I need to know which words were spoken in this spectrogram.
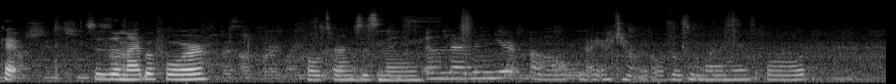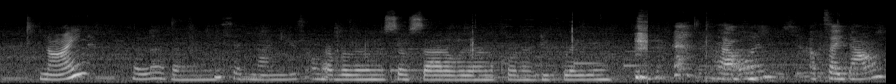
Okay, this is the night before. Cole turns this May. 11 year old. No, I can't read all of those numbers. Nine years old. Nine? Eleven. You said nine years old. Our balloon is so sad over there in the corner deflating. That one? Upside down?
